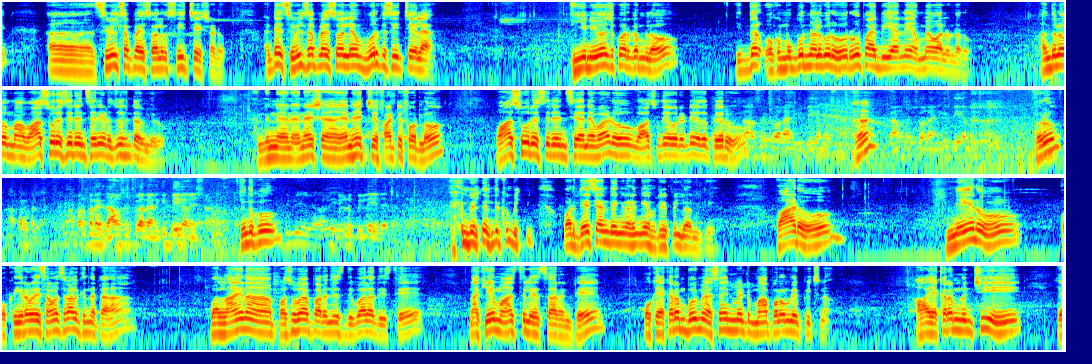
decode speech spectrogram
సివిల్ సప్లైస్ వాళ్ళకు సీజ్ చేసినాడు అంటే సివిల్ సప్లైస్ వాళ్ళు ఏం ఊరికి సీజ్ చేయలే. ఈ నియోజకవర్గంలో ఇద్దరు ఒక ముగ్గురు నలుగురు రూపాయి బియ్యాన్ని అమ్మేవాళ్ళు ఉండరు. అందులో మా వాసు రెసిడెన్సీ అని ఇక్కడ చూసింటారు మీరు. నిన్న ఎన్హెచ్ ఎన్హెచ్ ఫార్టీ ఫోర్లో వాసు రెసిడెన్సీ అనేవాడు వాసుదేవరెడ్డి ఏదో పేరు. ఎవరు? ఎందుకు? బిల్లు ఎందుకు బిల్లు? వాడు దేశాన్ని తెంగిన రిపిల్లోనికి వాడు నేను ఒక ఇరవై సంవత్సరాల కిందట వాళ్ళ నాయన పశు వ్యాపారం చేసి దివాలా తీస్తే నాకేం ఆస్తి లేదు సార్ అంటే ఒక ఎకరం భూమి అసైన్మెంట్ మా పొలంలో ఇప్పించిన. ఆ ఎకరం నుంచి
